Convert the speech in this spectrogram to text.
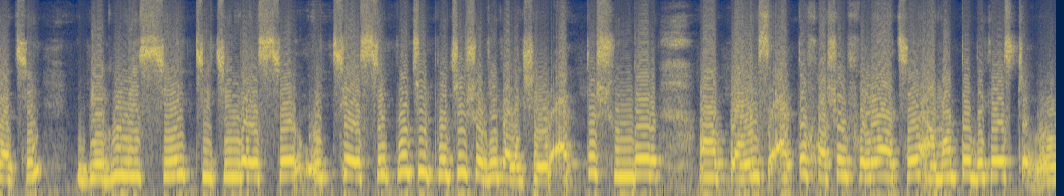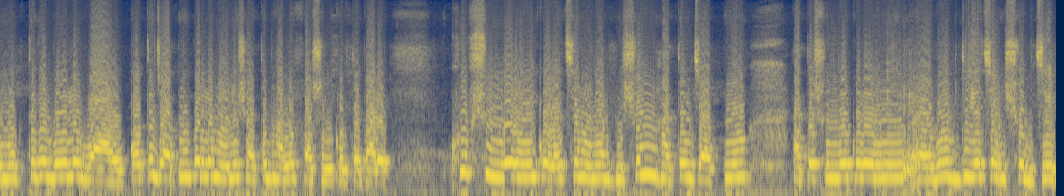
গেছে, বেগুন এসছে, চিচিঙ্গা এসছে, উচ্ছে এসছে, প্রচুর প্রচুর সবজির কালেকশন এত সুন্দর প্লান্টস এত ফসল ফুলে আছে, আমার তো দেখে মুখ থেকে বেরোলো ওয়াও কত যত্ন করলে মানুষ এত ভালো ফসল করতে পারে। খুব সুন্দর উনি করেছেন, ওনার ভীষণ হাতের যত্ন, এত সুন্দর করে উনি রূপ দিয়েছেন সবজির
